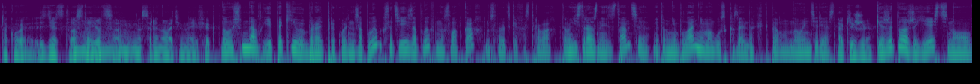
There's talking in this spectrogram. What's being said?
такое с детства Мгм, остается соревновательный эффект. Ну, в общем, да, вот какие-то такие выбирать прикольные заплывы. Кстати, есть заплыв на Славках, на Славянских островах. Там есть разные дистанции. Я там не была, не могу сказать, да, как там, но интересно. А кижи? Кижи тоже есть, но,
